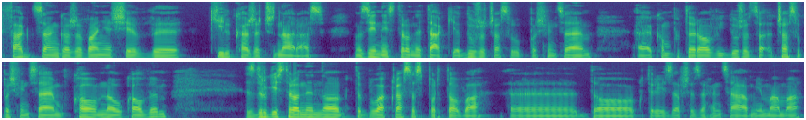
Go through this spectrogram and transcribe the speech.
fakt zaangażowania się w kilka rzeczy naraz. No z jednej strony tak, ja dużo czasu poświęcałem e, komputerowi, dużo czasu poświęcałem kołom naukowym, z drugiej strony, no, to była klasa sportowa, e, do której zawsze zachęcała mnie mama,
